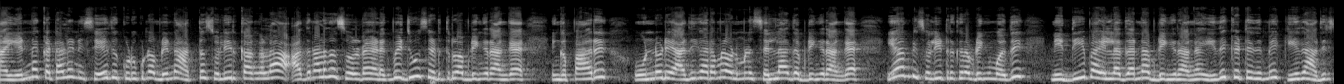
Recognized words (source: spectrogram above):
நான் என்ன கேட்டாலும் நீ செய்து கொடுக்கணும் அப்படின்னு அத்தை சொல்லியிருக்காங்களா? அதனால தான் சொல்கிறேன் எனக்கு போய் ஜூஸ் எடுத்துரு அப்படிங்கிறாங்க. இங்கே பாரு உன்னுடைய அதிகாரமெல்லாம் ஒன்று செல்லாது அப்படிங்கிறாங்க. ஏன் அப்படி சொல்லிட்டு இருக்கிற அப்படிங்கும்போது நீ தீபா இல்லாதானே அப்படிங்கிறாங்க. இது கெட்டதுமே கீதா அதிர்ச்சி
